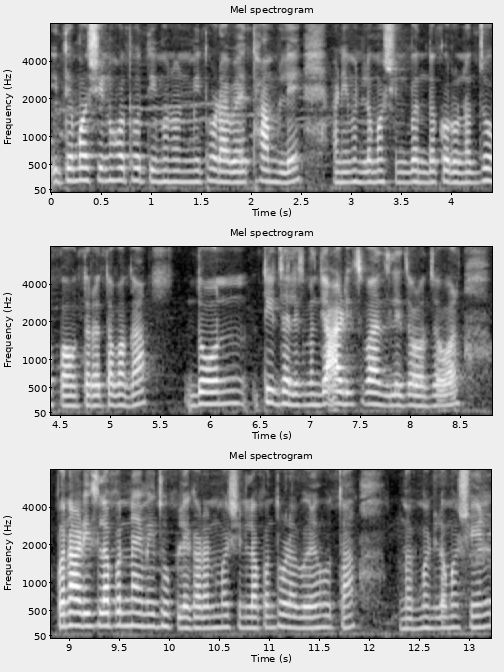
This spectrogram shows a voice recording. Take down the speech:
इथे मशीन होत होती म्हणून मी थोडा वेळ थांबले आणि म्हटलं मशीन बंद करूनच झोपावं. तर आता बघा दोन तीस झालेच म्हणजे अडीच वाजले जवळजवळ. पण अडीचला पण नाही मी झोपले कारण मशीनला पण थोडा वेळ होता. मग म्हटलं मशीन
